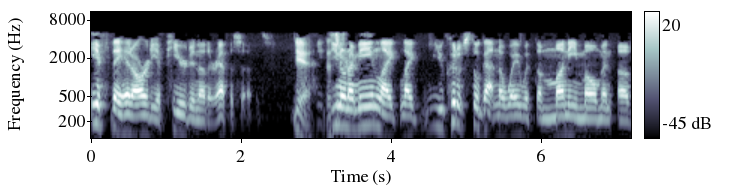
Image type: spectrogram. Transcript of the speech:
if they had already appeared in other episodes. Yeah, you know what I mean? Like like you could have still gotten away with the money moment of,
